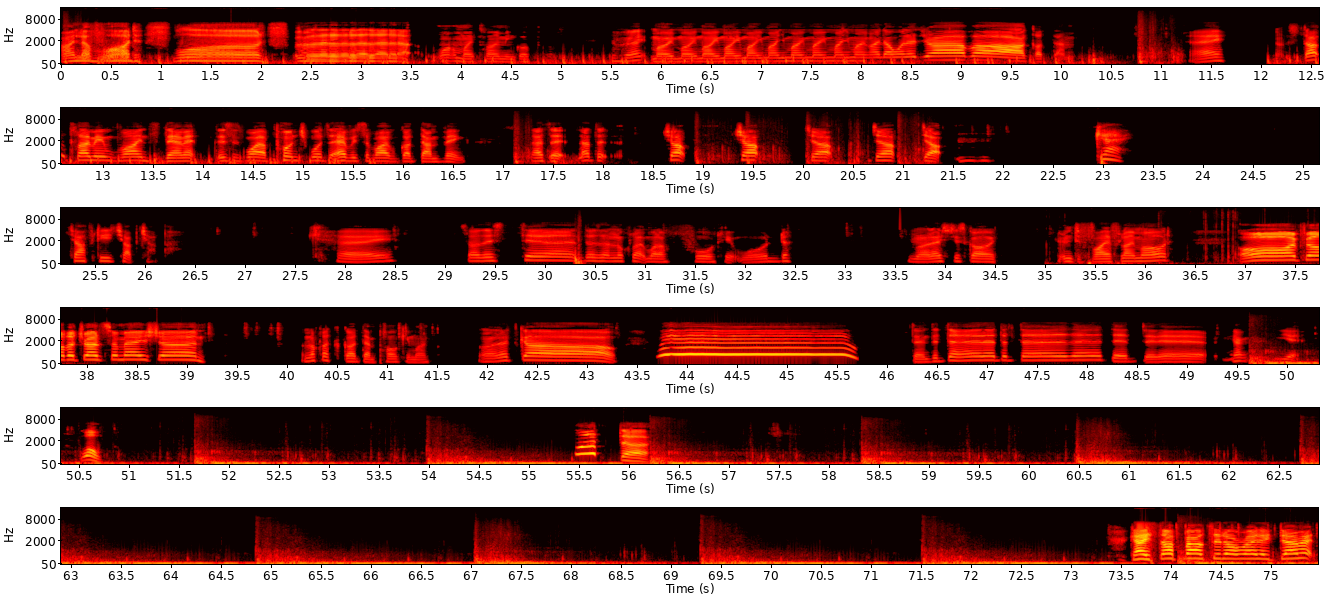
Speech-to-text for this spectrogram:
I love wood. Wood. What am I climbing up? Right, my, my, my, my, my, my, my, my, my, my, I don't want to drop. Ah, oh, goddamn. Okay. Now stop climbing vines, damn it. This is why I punch woods at every survival goddamn thing. That's it. That's it. Chop, chop, chop, chop, chop. Okay. Choppity chop chop. Okay. So this doesn't look like what I thought it would. Right, let's just go into Firefly mode. Oh, I feel the transformation! I look like a goddamn Pokemon. Alright, let's go! Woo! Yeah. Whoa! What the? Okay, stop bouncing already, damn it!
